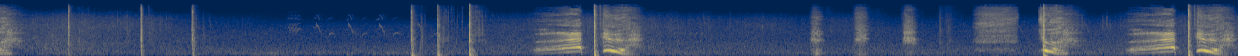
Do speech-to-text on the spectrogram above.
わ。うわ。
